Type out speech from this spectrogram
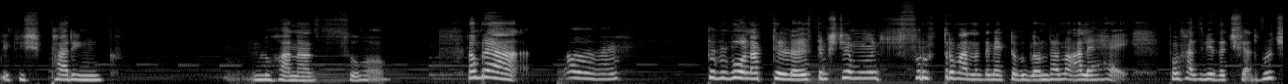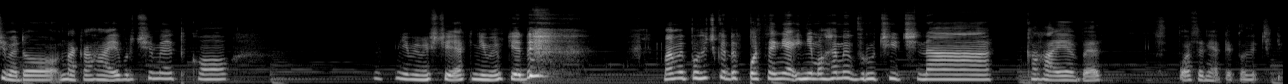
jakiś paring Luchana z Sucho. Dobra. To by było na tyle. Jestem szczerze mówiąc sfrustrowana tym, jak to wygląda, no ale hej, pojechać zwiedzać świat. Wrócimy do Nakahaje, wrócimy tylko... Nie wiem jeszcze jak, nie wiem kiedy. Mamy pożyczkę do spłacenia i nie możemy wrócić na Kahaję bez spłacenia tej pożyczki.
